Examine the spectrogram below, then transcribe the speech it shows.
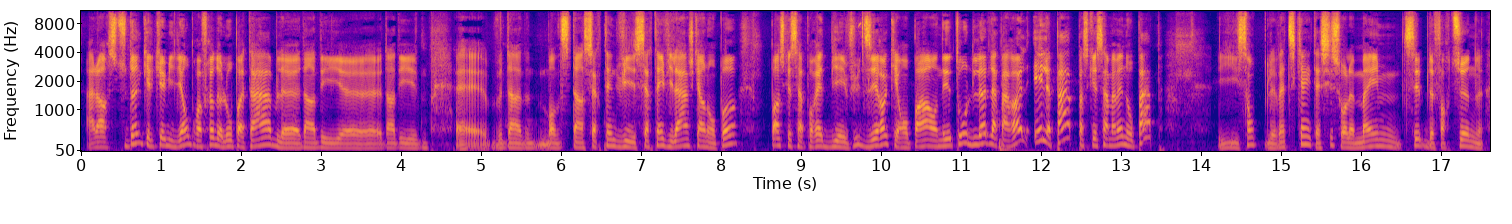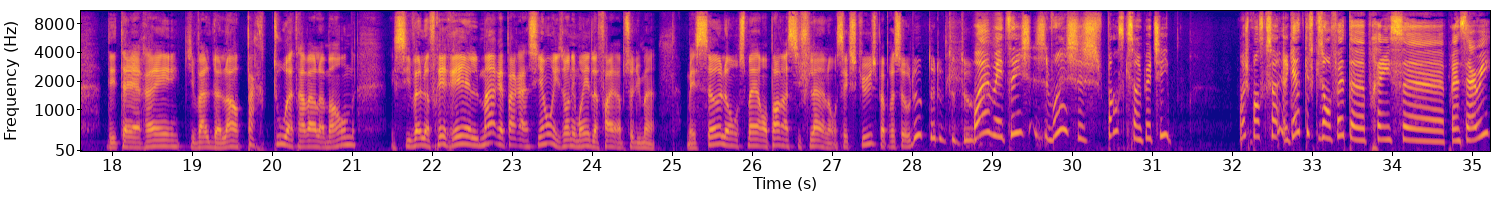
Alors, si tu donnes quelques millions pour offrir de l'eau potable euh, dans des euh, dans des euh, dans, villes, certains villages qui en ont pas, je pense que ça pourrait être bien vu de dire ok, on part, on est au-delà de la parole et le pape parce que ça m'amène au pape. Ils sont, le Vatican est assis sur le même type de fortune, des terrains qui valent de l'or partout à travers le monde. Et s'ils veulent offrir réellement réparation, ils ont les moyens de le faire absolument. Mais ça, on se met, on part en sifflant, là, on s'excuse, puis après ça, tout, tout, tout. Ouais, mais tu sais, moi, je, je pense qu'ils sont un peu cheap. Moi, je pense que ça. Regarde qu'est-ce qu'ils ont fait, euh, Prince, euh, Prince Harry.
